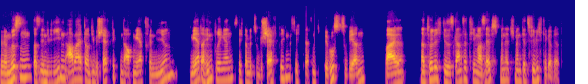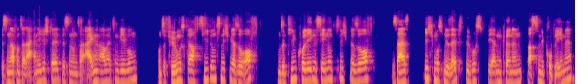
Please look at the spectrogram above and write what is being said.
wir müssen das Individuen, Arbeiter und die Beschäftigten da auch mehr trainieren, mehr dahin bringen, sich damit zu beschäftigen, sich dessen bewusst zu werden, weil natürlich dieses ganze Thema Selbstmanagement jetzt viel wichtiger wird. Wir sind auf uns alleine gestellt, wir sind in unserer eigenen Arbeitsumgebung. Unsere Führungskraft sieht uns nicht mehr so oft, unsere Teamkollegen sehen uns nicht mehr so oft. Das heißt, ich muss mir selbst bewusst werden können, was sind die Probleme,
